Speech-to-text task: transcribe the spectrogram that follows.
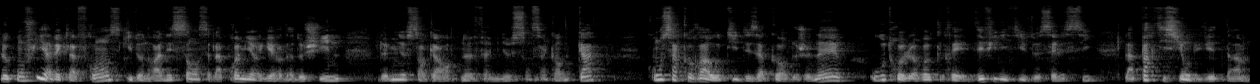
Le conflit avec la France, qui donnera naissance à la première guerre d'Indochine de 1949 à 1954, consacrera au titre des accords de Genève, outre le regret définitif de celle-ci, la partition du Vietnam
